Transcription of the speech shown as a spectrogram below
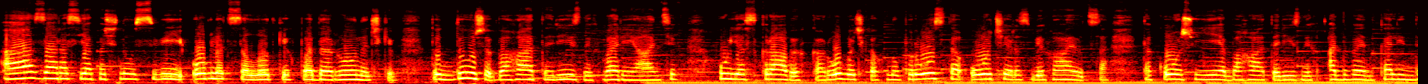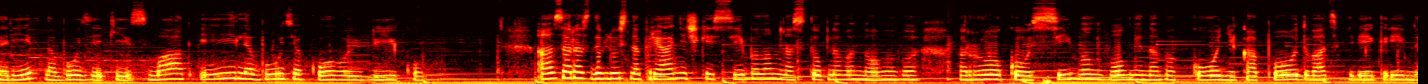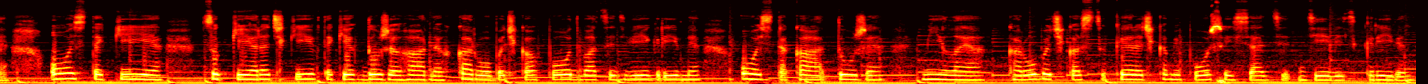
А зараз я почну свій огляд солодких подаруночків. Тут дуже багато різних варіантів у яскравих коробочках, ну просто очі розбігаються. Також є багато різних адвент-календарів на будь-який смак і для будь-якого віку. А зараз дивлюсь на прянички з символом наступного нового року. Символ вогняного коніка по 22 гривни. Ось такі цукерочки в таких дуже гарних коробочках по 22 гривни. Ось така дуже милая коробочка з цукерочками по 69 гривень.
